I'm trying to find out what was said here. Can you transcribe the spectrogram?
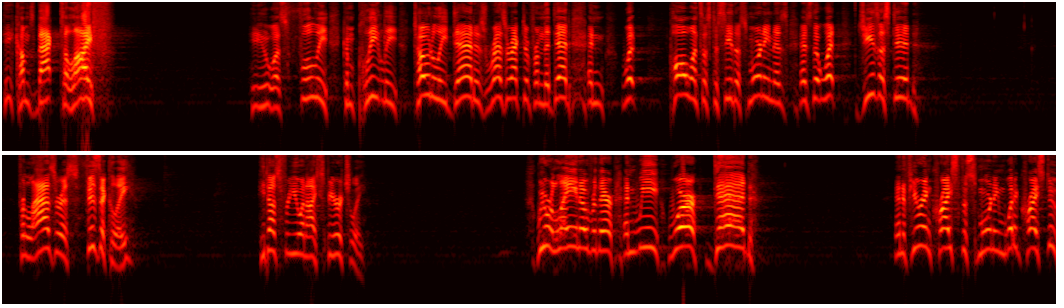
he comes back to life. He who was fully, completely, totally dead is resurrected from the dead. And what Paul wants us to see this morning is, is that what Jesus did for Lazarus physically, he does for you and I spiritually. We were laying over there and we were dead. And if you're in Christ this morning, what did Christ do?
